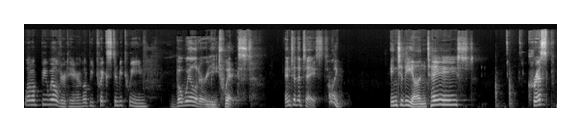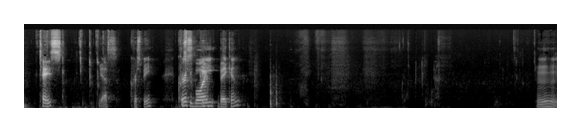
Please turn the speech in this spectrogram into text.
little bewildered here, a little betwixt in between. Bewildery Betwixt. into the taste. I like into the untaste. Crisp taste. Yes, crispy, Crispy boy. bacon. Hmm.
